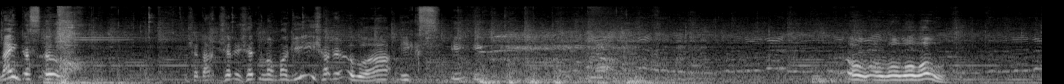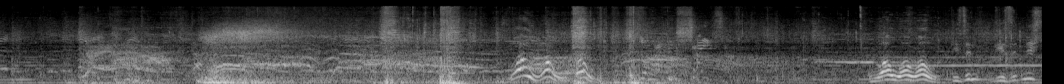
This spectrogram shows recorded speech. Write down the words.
Nein, das. Äh, ich dachte, ich hätte, ich hätte noch Magie. Ich hatte. Oh, ah, X, I, I. Oh, oh, oh, oh, oh. Wow, wow, wow. Wow, wow, wow. Die sind, die sind nicht.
